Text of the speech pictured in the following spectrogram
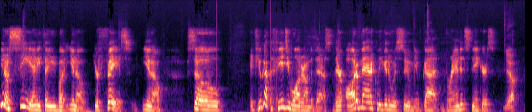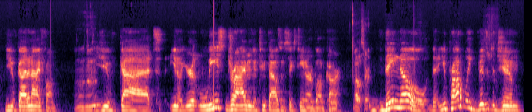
you know, see anything but you know your face, you know, so. If you got the Fiji water on the desk, they're automatically going to assume you've got branded sneakers, Yep. you've got an iPhone, Mm-hmm. you've got, you know, you're at least driving a 2016 or above car. Oh, sir. They know that you probably visit the gym.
